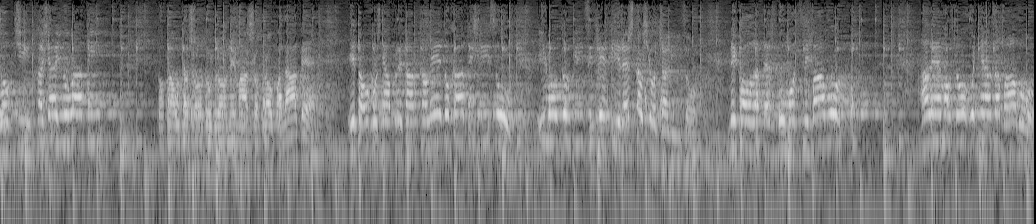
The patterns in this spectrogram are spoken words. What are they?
Хлопці хазяйнувати, то правда, що добро нема що пропадати. І того ж дня притаркали до хати з лісу, і мотор, біцикли, і решта всього джалізо. Микола теж був моцний бавур, але мав того дня забаву.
